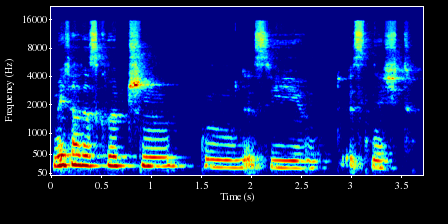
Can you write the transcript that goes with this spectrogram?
Meta-Description, hm, sie ist nicht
